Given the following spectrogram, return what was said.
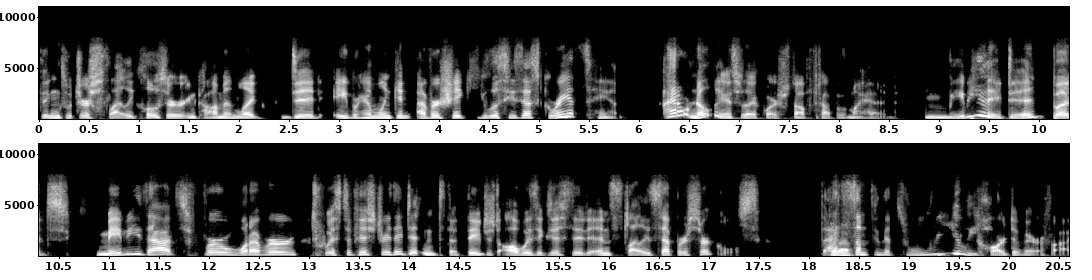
things which are slightly closer in common, like did Abraham Lincoln ever shake Ulysses S. Grant's hand? I don't know the answer to that question off the top of my head. maybe they did, but maybe that's for whatever twist of history they didn't, that they just always existed in slightly separate circles. That's something that's really hard to verify.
